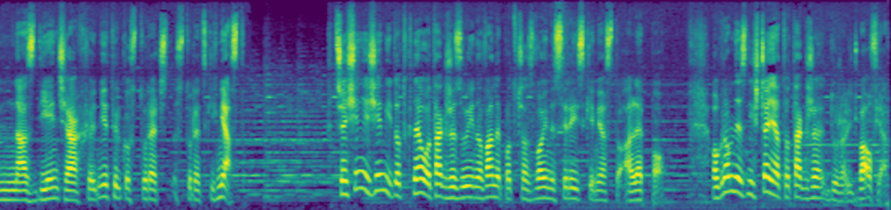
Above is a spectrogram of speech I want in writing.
na zdjęciach nie tylko z, turec z tureckich miast. Trzęsienie ziemi dotknęło także zrujnowane podczas wojny syryjskie miasto Aleppo. Ogromne zniszczenia to także duża liczba ofiar.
